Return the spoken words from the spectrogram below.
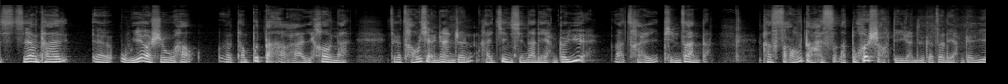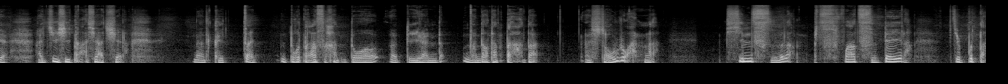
实际上他呃五月二十五号，呃他不打了以后呢，这个朝鲜战争还进行了两个月啊才停战的。他少打死了多少敌人？如果这两个月还继续打下去了，那可以再。多打死很多呃敌人的，难道他打的呃手软了，心慈了，发慈悲了，就不打，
